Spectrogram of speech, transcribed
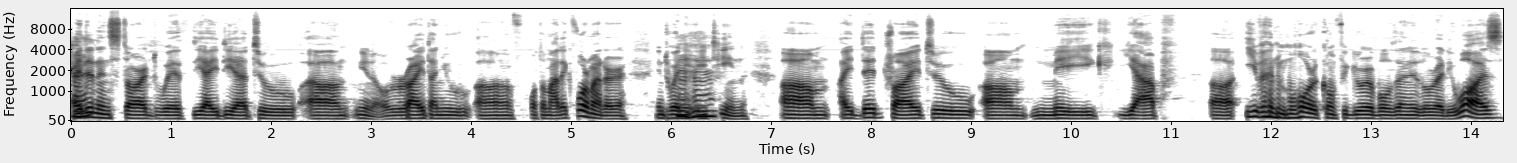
I didn't start with the idea to, um, you know, write a new uh, automatic formatter in Mm-hmm. 2018. Um, I did try to um, make Yap uh, even more configurable than it already was,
